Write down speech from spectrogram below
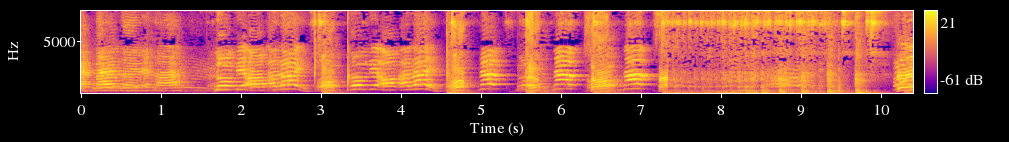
าไป18แต้มเลยนะคะลูกนี่ออกอะไรหกลูกนี่ออกอะไรหกนับหนึ่งนับสองนับสามเฮ้ย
